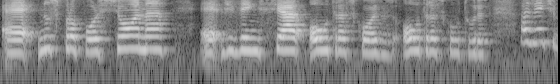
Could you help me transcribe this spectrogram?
é, nos proporciona é, vivenciar outras coisas, outras culturas. A gente,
